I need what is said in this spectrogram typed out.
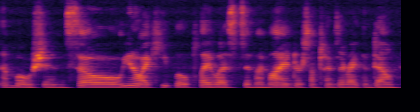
emotion. So, you know, I keep little playlists in my mind, or sometimes I write them down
